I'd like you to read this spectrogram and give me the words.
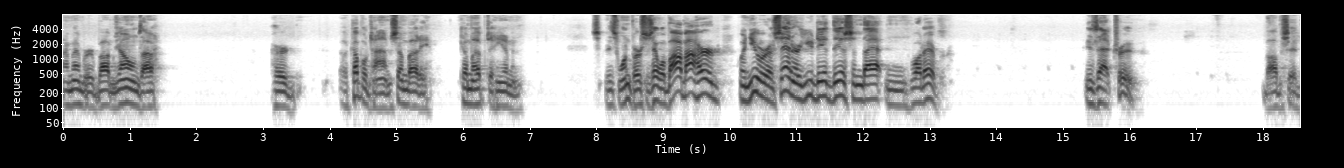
I remember Bob Jones, I heard a couple times somebody come up to him and this one person said, Well, Bob, I heard when you were a sinner, you did this and that and whatever. Is that true? Bob said,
